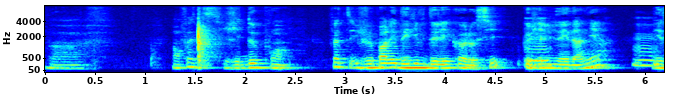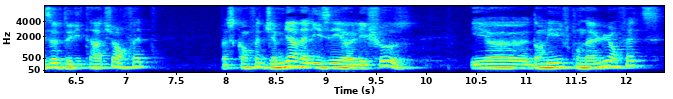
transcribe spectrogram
Bah, En fait, j'ai deux points. En fait, je veux parler des livres de l'école aussi, que j'ai mm. lu l'année dernière, mm. des œuvres de littérature, en fait, parce qu'en fait, j'aime bien analyser euh, les choses. Et dans les livres qu'on a lus, en fait,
